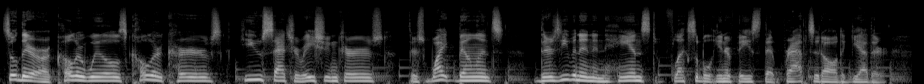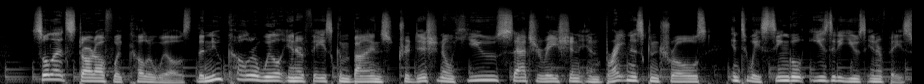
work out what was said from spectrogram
So there are color wheels, color curves, hue saturation curves, there's white balance, there's even an enhanced flexible interface that wraps it all together. So let's start off with color wheels. The new color wheel interface combines traditional hues, saturation, and brightness controls into a single easy to use interface.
